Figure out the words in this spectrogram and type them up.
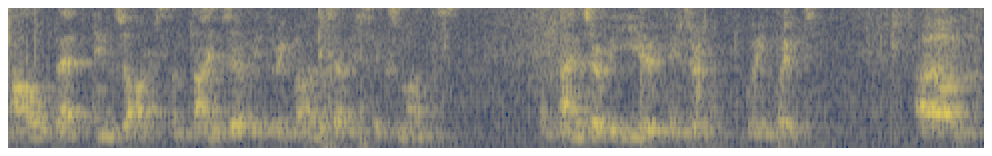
how bad things are. Sometimes every three months, every six months. Sometimes every year, things are going great. Um,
